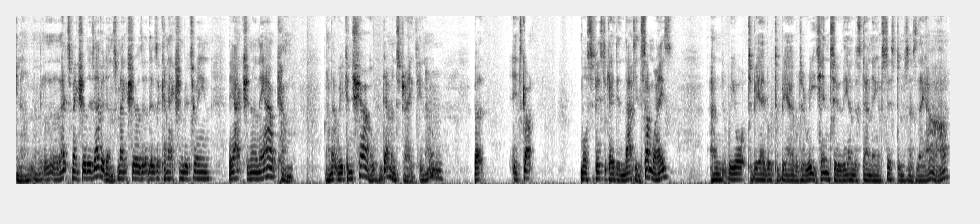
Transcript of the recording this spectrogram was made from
you know, let's make sure there's evidence, make sure that there's a connection between the action and the outcome, and that we can show, demonstrate, you know. Mm. But it's got more sophisticated than that in some ways, and we ought to be able to be able to reach into the understanding of systems as they are,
